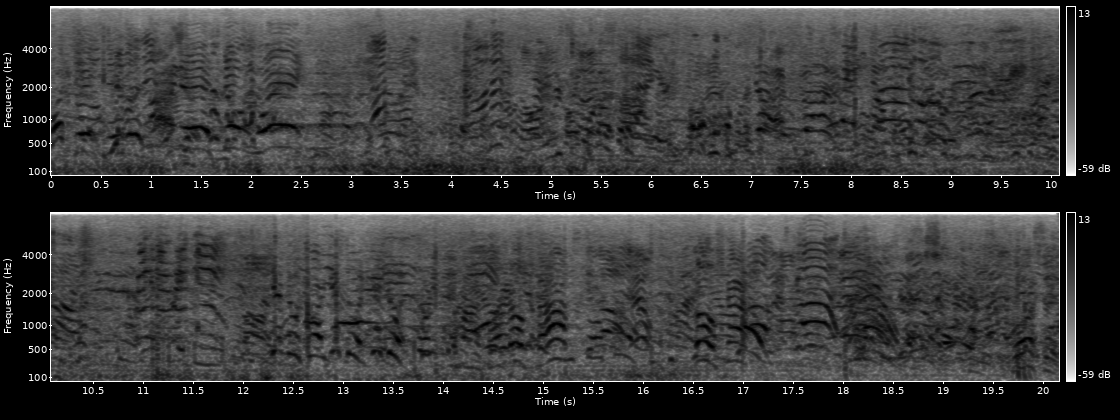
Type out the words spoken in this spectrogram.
Watch it, give it. Watch it. Don't wait. Get to it, Corey. Get to it. To it. Right up, stop. Go, Scott. Cross it.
